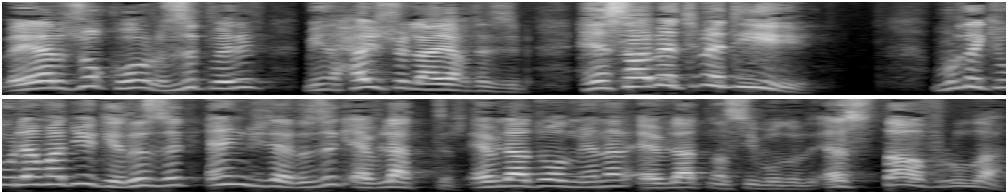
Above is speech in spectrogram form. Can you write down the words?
ve yerzukhu rızık verir min haysu la yahtesib. Hesap etmediği. Buradaki ulema diyor ki rızık en güzel rızık evlattır. Evladı olmayanlar evlat nasip olur. Estağfurullah.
